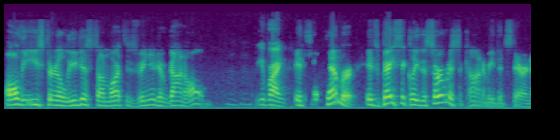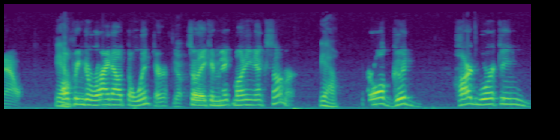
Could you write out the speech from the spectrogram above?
all the Eastern elitists on Martha's Vineyard have gone home. You're right. It's September. It's basically the service economy that's there now, Yeah. hoping to ride out the winter Yep. so they can make money next summer. Yeah. They're all good, hardworking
